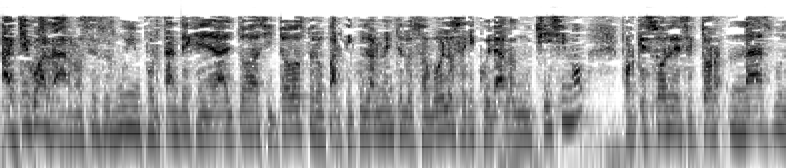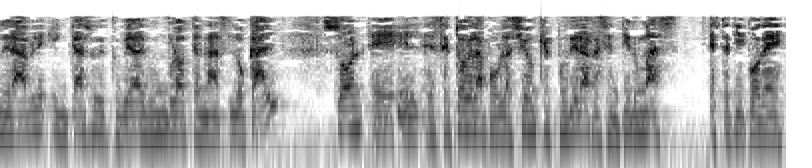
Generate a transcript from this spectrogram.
Hay que guardarnos, eso es muy importante en general todas y todos, pero particularmente los abuelos hay que cuidarlos muchísimo porque son el sector más vulnerable en caso de que hubiera algún brote más local, son eh, el sector de la población que pudiera resentir más este tipo de,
